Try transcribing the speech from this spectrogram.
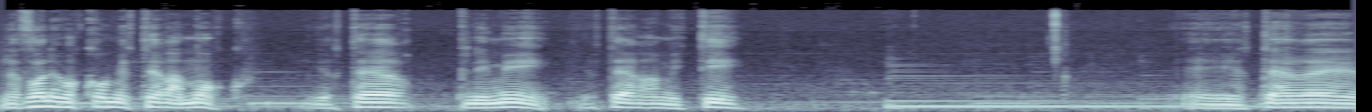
לבוא למקום יותר עמוק, יותר פנימי, יותר אמיתי, יותר, אה,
